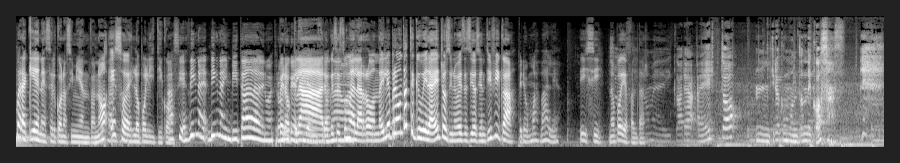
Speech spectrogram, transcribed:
Para quién es el conocimiento, ¿no? Eso es lo político. Así es, digna, digna invitada de nuestro Pero claro, que se sume a la ronda. ¿Y le preguntaste qué hubiera hecho si no hubiese sido científica? Pero más vale. Y sí, no podía faltar. Si no me dedicara a esto, mm, creo que un montón de cosas.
